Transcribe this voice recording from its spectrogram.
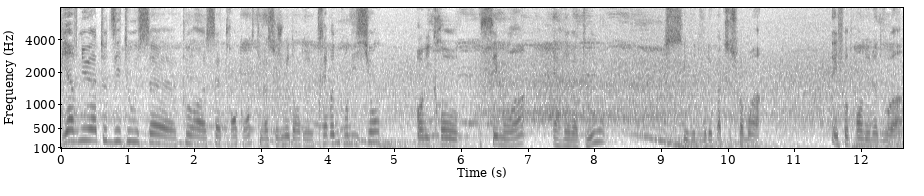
Bienvenue à toutes et tous euh, pour euh, cette rencontre qui va se jouer dans de très bonnes conditions. Au micro, c'est moi, Hervé Matou. Si vous ne voulez pas que ce soit moi, il faut prendre une autre voix.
